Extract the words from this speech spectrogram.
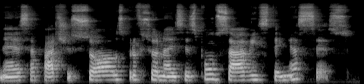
né? Essa parte só os profissionais responsáveis têm acesso.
